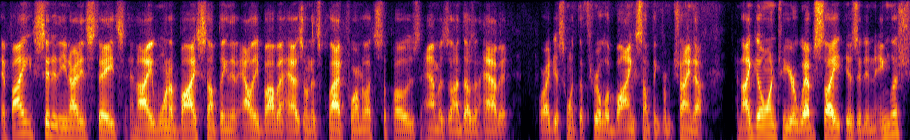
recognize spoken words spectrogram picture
if I sit in the United States and I want to buy something that Alibaba has on its platform, let's suppose Amazon doesn't have it, or I just want the thrill of buying something from China, can I go onto your website? Is it in English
